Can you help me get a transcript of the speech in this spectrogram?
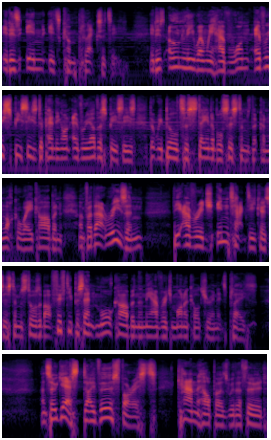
it is in its complexity. It is only when we have one every species depending on every other species that we build sustainable systems that can lock away carbon. And for that reason, the average intact ecosystem stores about 50% more carbon than the average monoculture in its place. And so, yes, diverse forests can help us with a third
